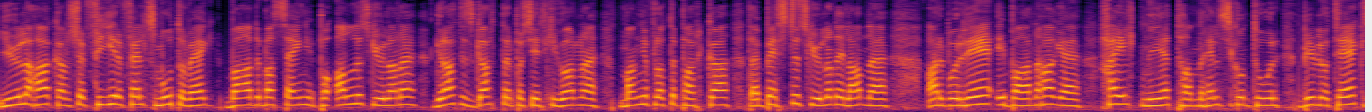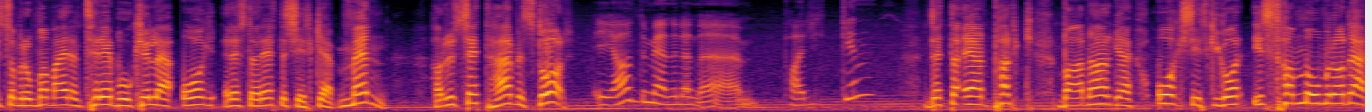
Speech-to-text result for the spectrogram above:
Jula har kanskje fire felts motorvei, badebasseng på alle skolene, gratis garter på kirkegårdene, mange flotte parker, de beste skolene i landet, arboré i barnehage, helt nye tannhelsekontor, bibliotek som rommer mer enn tre bokhyller, og restaurerte kirker. Men har du sett her vi står? Ja, du mener denne parken? Dette er en park, barnehage og kirkegård i samme område.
